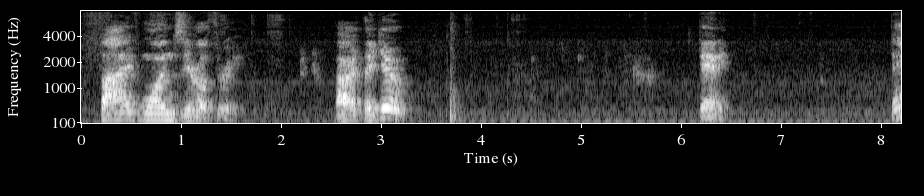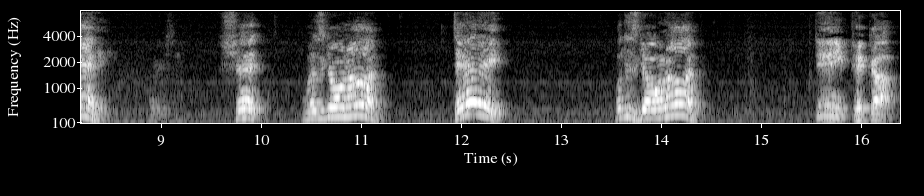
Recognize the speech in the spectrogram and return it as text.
5103. Alright, thank you. Danny. Danny. Where is he? Shit. What is going on? Danny! What is going on? Danny, pick up.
